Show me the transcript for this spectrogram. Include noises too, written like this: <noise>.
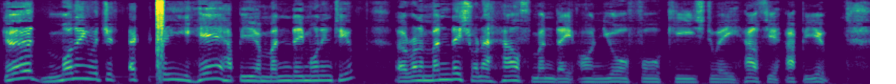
Good morning, Richard Eckley here. Happy Monday morning to you. Uh, run a Monday, so on a Health Monday on your four keys to a healthier, happy you.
